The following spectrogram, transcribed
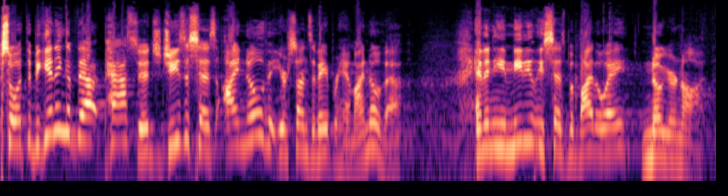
So at the beginning of that passage, Jesus says, I know that you're sons of Abraham. I know that. And then he immediately says, But by the way, no, you're not.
